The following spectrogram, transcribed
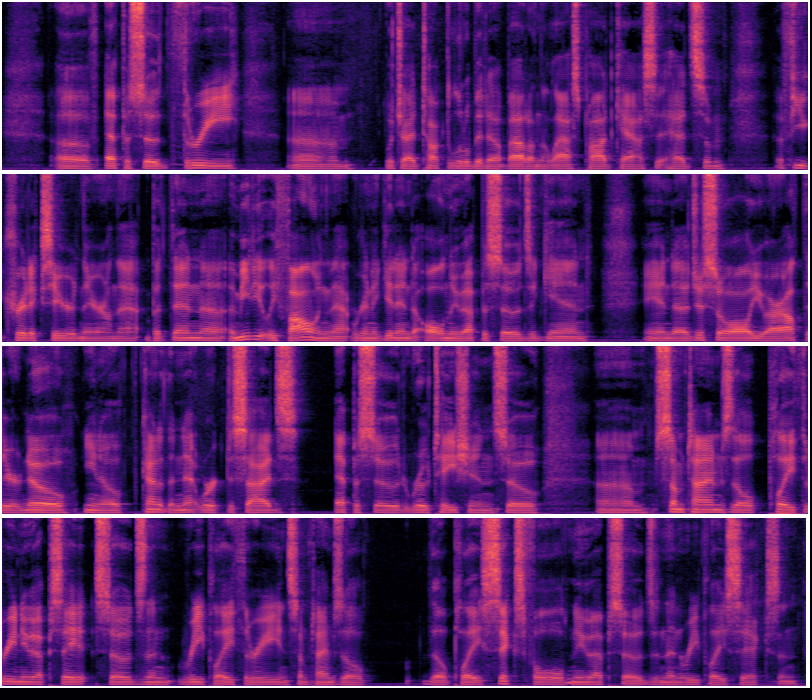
of episode three, um, which I had talked a little bit about on the last podcast. It had some a few critics here and there on that. But then uh, immediately following that, we're going to get into all new episodes again. And uh, just so all you are out there know, you know, kind of the network decides episode rotation. So um, sometimes they'll play three new episodes, then replay three, and sometimes they'll they'll play six full new episodes and then replay six, and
